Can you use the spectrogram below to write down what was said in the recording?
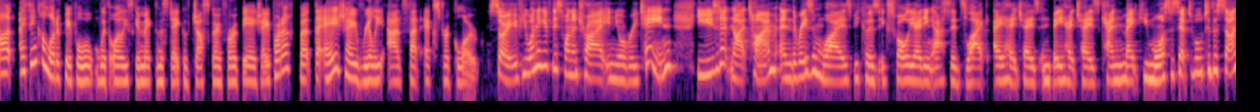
But I think a lot of people with oily skin make the mistake of just going for a BHA product, but the AHA really adds that extra glow. So, if you want to give this one a try in your routine, you use it at nighttime. And the reason why is because exfoliating acids like AHAs and BHAs can make you more susceptible to the sun.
